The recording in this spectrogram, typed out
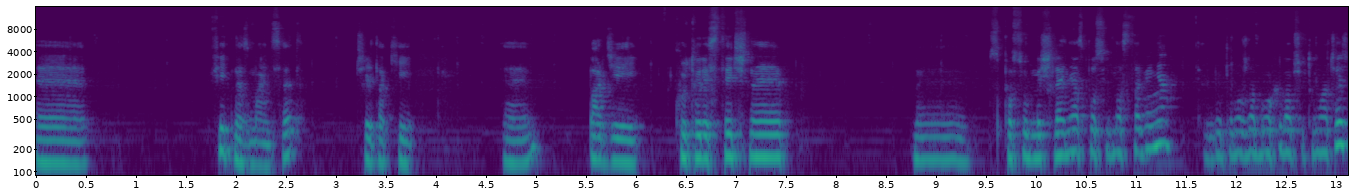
e, fitness mindset, czyli taki e, bardziej kulturystyczny e, sposób myślenia, sposób nastawienia, tak by to można było chyba przetłumaczyć.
